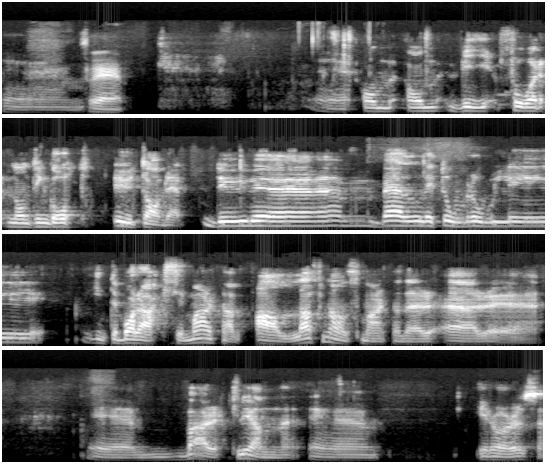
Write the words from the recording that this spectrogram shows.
Eh, Så är det. Eh, om, om vi får någonting gott utav det. Du är väldigt orolig, inte bara aktiemarknad, alla finansmarknader är eh, verkligen eh, i rörelse.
